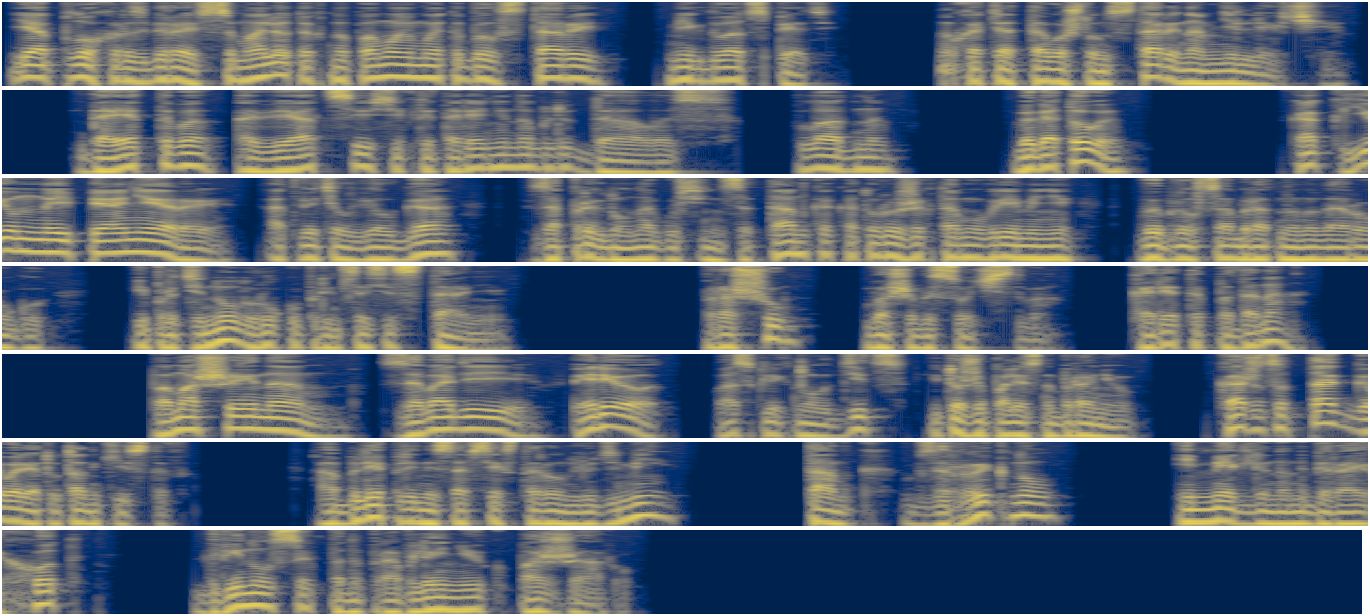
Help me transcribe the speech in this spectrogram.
Я плохо разбираюсь в самолетах, но, по-моему, это был старый МиГ-25. Ну, хотя от того, что он старый, нам не легче. До этого авиации секретаря не наблюдалось. Ладно. Вы готовы? Как юные пионеры, ответил Вилга, запрыгнул на гусеницы танка, который уже к тому времени выбрался обратно на дорогу и протянул руку принцессе Стани. «Прошу, ваше высочество, карета подана». «По машинам! Заводи! Вперед!» — воскликнул Диц и тоже полез на броню. «Кажется, так говорят у танкистов». Облепленный со всех сторон людьми, танк взрыкнул и, медленно набирая ход, двинулся по направлению к пожару.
